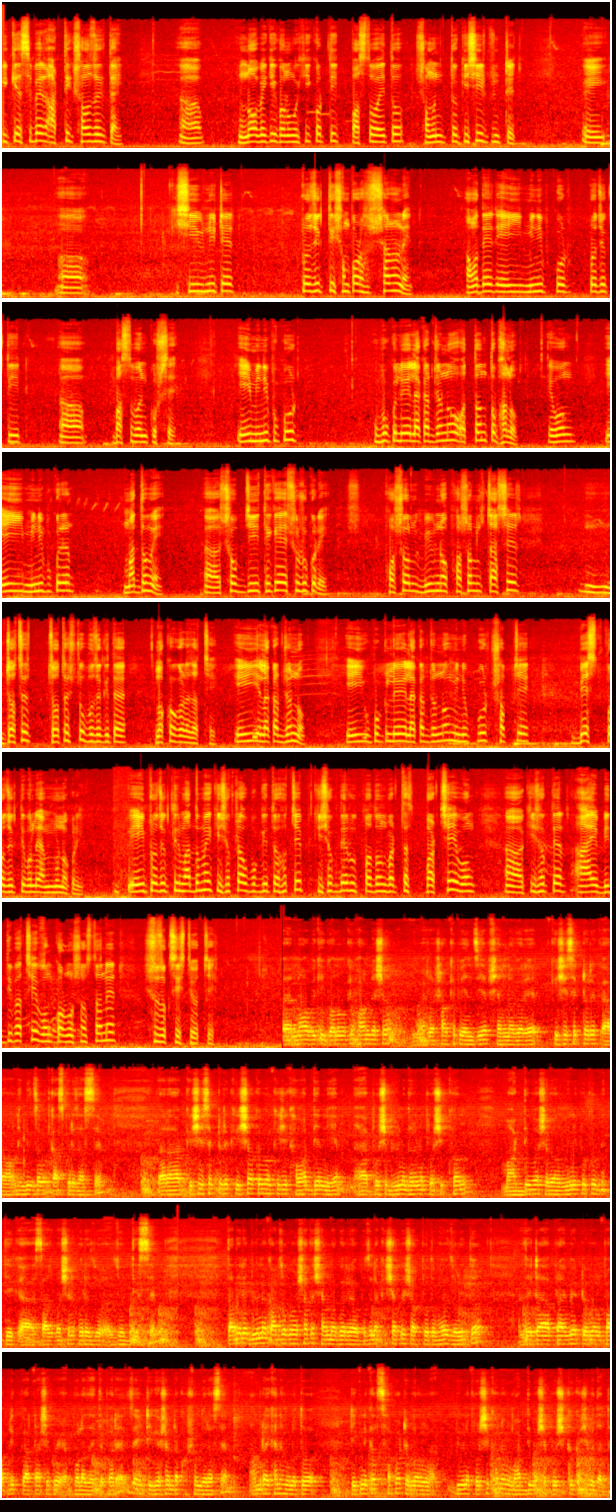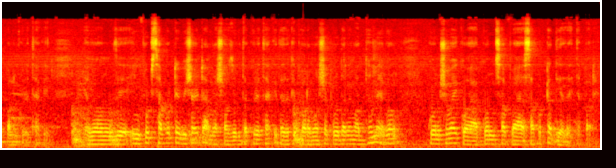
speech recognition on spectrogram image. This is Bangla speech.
ইকেএসএফের আর্থিক সহযোগিতায় নবেকি গণমুখী কর্তৃক বাস্তবায়িত সমন্বিত কৃষি ইউনিটের এই কৃষি ইউনিটের প্রযুক্তি সম্প্রসারণে আমাদের এই মিনিপুকুর প্রযুক্তির বাস্তবায়ন করছে। এই মিনিপুকুর উপকূলীয় এলাকার জন্য অত্যন্ত ভালো এবং এই মিনিপুকুরের মাধ্যমে সবজি থেকে শুরু করে ফসল, বিভিন্ন ফসল চাষের যথে- যথেষ্ট উপযোগিতা লক্ষ্য করা যাচ্ছে। এই এলাকার জন্য, এই উপকূলীয় এলাকার জন্য মিনিপুর সবচেয়ে বেস্ট প্রযুক্তি বলে আমি মনে করি। এই প্রযুক্তির মাধ্যমে কৃষকরা উপকৃত হচ্ছে, কৃষকদের উৎপাদন বাড়তে, বাড়ছে এবং কৃষকদের আয় বৃদ্ধি পাচ্ছে এবং কর্মসংস্থানের সুযোগ সৃষ্টি হচ্ছে। নববিকি গণমুখী ফাউন্ডেশন সংক্ষেপে এনজিএফ, শ্যামনগরে কৃষি সেক্টরে অনেকদিন যাবৎ কাজ করে যাচ্ছে। তারা কৃষি সেক্টরে কৃষক এবং কৃষি খামারদের নিয়ে বিভিন্ন ধরনের প্রশিক্ষণ, মাঠ দিবস এবং মিনি পুকুর ভিত্তিক চাষবাসের উপরে জোর দিচ্ছে। তাদের বিভিন্ন কার্যক্রমের সাথে শ্যামনগরের উপজেলা কৃষি অফিস অপ্রতভাবে জড়িত। যেটা প্রাইভেট এবং পাবলিক পার্টনারশিপে বলা যাইতে পারে যে ইন্টিগ্রেশনটা খুব সুন্দর আছে। আমরা এখানে মূলত টেকনিক্যাল সাপোর্ট এবং বিভিন্ন প্রশিক্ষণ এবং মাঠ দিবসে প্রশিক্ষক হিসেবে দায়িত্ব পালন করে থাকি। এবং যে ইনপুট সাপোর্টের বিষয়টা আমরা সহযোগিতা করে থাকি, তাদেরকে পরামর্শ প্রদানের মাধ্যমে এবং কোন সময় কোন সাপোর্টটা দেওয়া যাইতে পারে।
